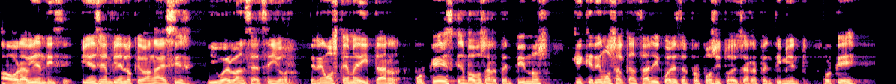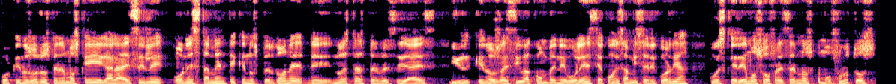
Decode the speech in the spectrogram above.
Ahora bien, dice, piensen bien lo que van a decir y vuélvanse al Señor. Tenemos que meditar por qué es que vamos a arrepentirnos, qué queremos alcanzar y cuál es el propósito de ese arrepentimiento. ¿Por qué? Porque nosotros tenemos que llegar a decirle honestamente que nos perdone de nuestras perversidades y que nos reciba con benevolencia, con esa misericordia, pues queremos ofrecernos como frutos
